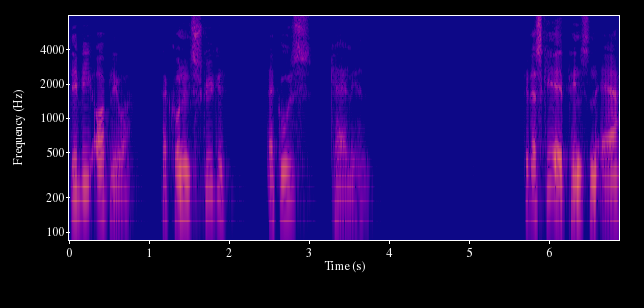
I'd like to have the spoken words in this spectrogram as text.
Det vi oplever er kun en skygge af Guds kærlighed. Det, der sker i pinsen, er,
